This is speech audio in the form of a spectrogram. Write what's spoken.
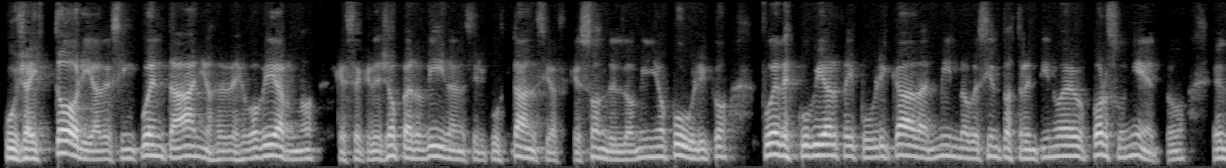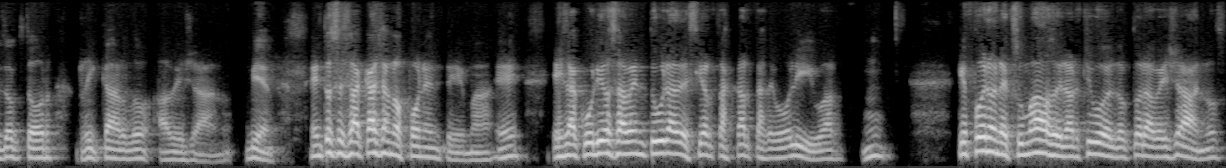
cuya historia de 50 años de desgobierno, que se creyó perdida en circunstancias que son del dominio público, fue descubierta y publicada en 1939 por su nieto, el doctor Ricardo Avellano. Bien, entonces acá ya nos pone en tema. ¿eh? Es la curiosa aventura de ciertas cartas de Bolívar, que fueron exhumados del archivo del doctor Avellanos,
